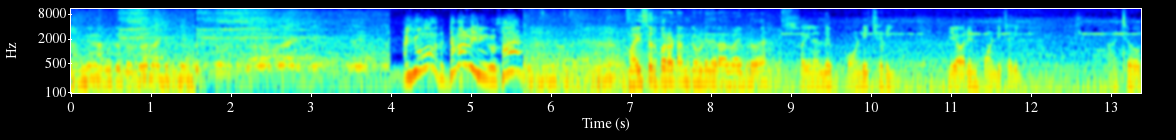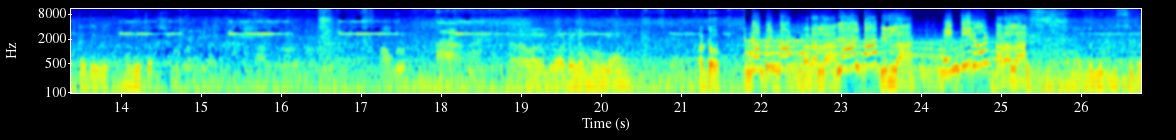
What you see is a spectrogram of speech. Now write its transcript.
ಹಂಗೇನ ಗೊತ್ತು ದೊಡ್ಡ ದೊಡ್ಡದಾಗಿತ್ತು ಅಯ್ಯೋ double meaning sir. Mysuru parotta ಅನ್ಕೊಂಡಿದ್ದಾರೆ ಅಲ್ವಾ ಇಬ್ರು? Finally Pondicherry. We are in Pondicherry. ಆಚೆ ಹೋಗ್ತಾ ಇದ್ದೀವಿ. ಮುಗೀತು. ಬ್ರೋ. ಆಟೋ ಕಬ್ಬನ್ ಪಾರ್ಕ್ ಬರಲ್ಲ. ಲಾಲ್ ಬಾಗ್ ಇಲ್ಲ. ಎಂ ಜಿ ರೋಡ್ ಬರಲ್ಲ. ಬಂದಿದ್ದು ಬಸ್ ಇದು.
